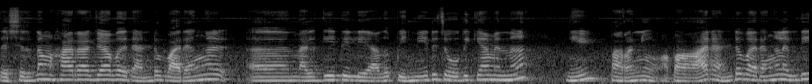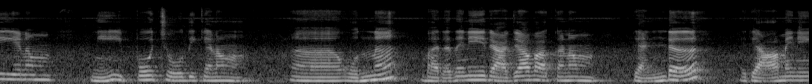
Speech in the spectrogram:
ദശരഥ മഹാരാജാവ് രണ്ട് വരങ്ങൾ നൽകിയിട്ടില്ലേ? അത് പിന്നീട് ചോദിക്കാമെന്ന് നീ പറഞ്ഞു. അപ്പോൾ ആ രണ്ട് വരങ്ങൾ എന്ത് ചെയ്യണം? നീ ഇപ്പോൾ ചോദിക്കണം. ഒന്ന് ഭരതനെ രാജാവാക്കണം. രണ്ട് രാമനെ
